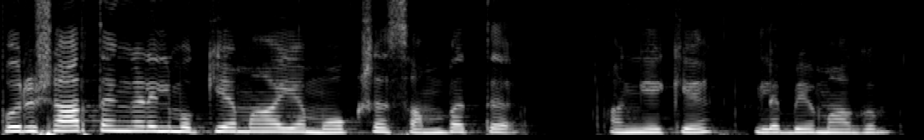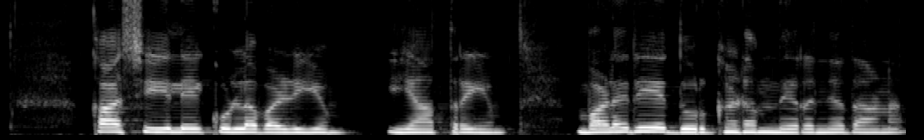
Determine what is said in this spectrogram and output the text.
പുരുഷാർത്ഥങ്ങളിൽ മുഖ്യമായ മോക്ഷ സമ്പത്ത് അങ്ങേക്ക് ലഭ്യമാകും. കാശിയിലേക്കുള്ള വഴിയും യാത്രയും വളരെ ദുർഘടം നിറഞ്ഞതാണ്.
